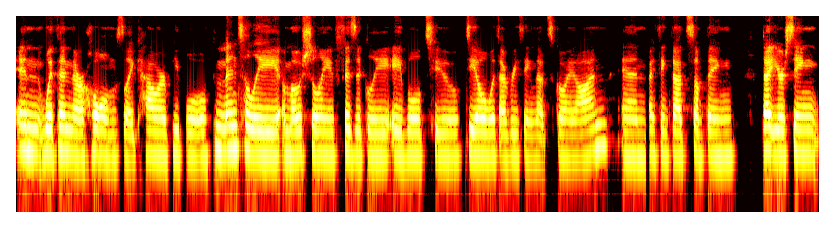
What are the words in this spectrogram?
in within their homes like how are people mentally emotionally physically able to deal with everything that's going on? And i think that's something that you're seeing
